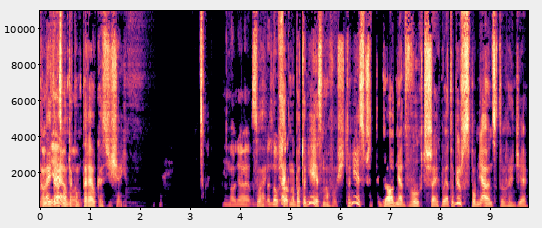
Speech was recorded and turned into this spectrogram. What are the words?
no, no, i teraz mam no. taką perełkę z dzisiaj. No nie, Słuchaj, no tak, no bo to nie jest nowość. To nie jest przed tygodnia, dwóch, trzech, bo ja tobie już wspomniałem, co to będzie.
